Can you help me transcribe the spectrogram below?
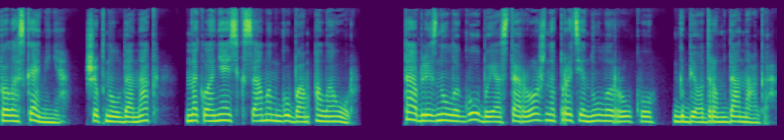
«Полоскай меня», — шепнул Данак, наклоняясь к самым губам Алаур. Та облизнула губы и осторожно протянула руку к бедрам Данага.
